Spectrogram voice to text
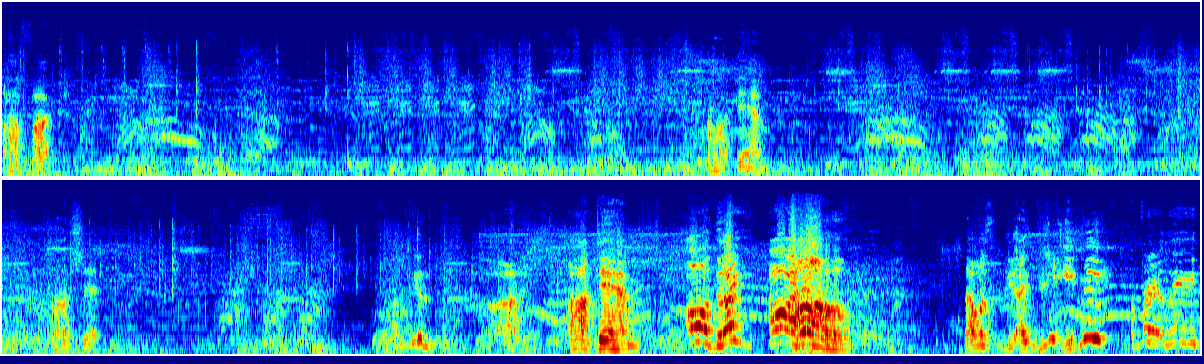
Ah, fuck. Ah, damn. Oh, shit. I'm getting- Ah, damn. Oh, did I? Oh, Oh! That was. Did, I- did you eat me? Apparently.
